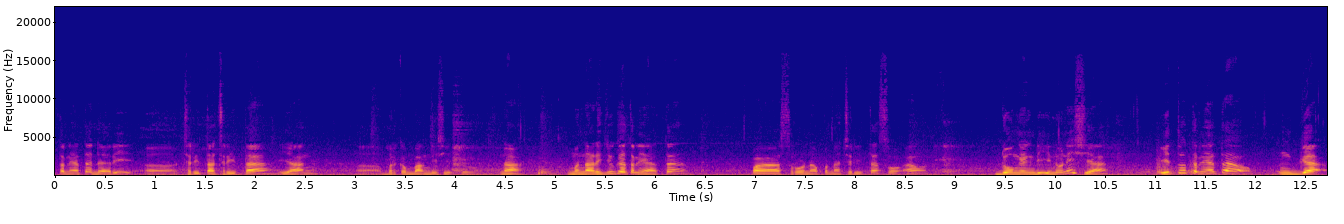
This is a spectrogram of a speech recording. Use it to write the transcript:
ternyata dari eh, cerita-cerita yang eh, berkembang di situ. Nah, menarik juga ternyata pas Rona pernah cerita soal dongeng di Indonesia itu ternyata enggak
